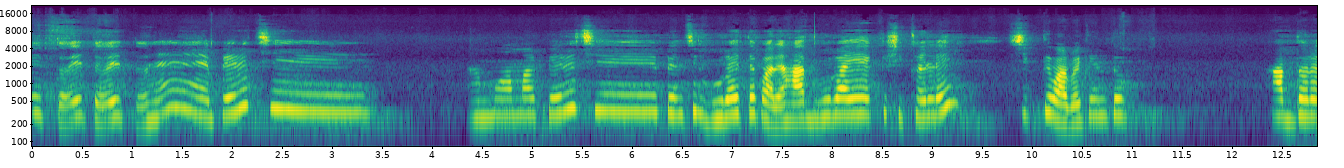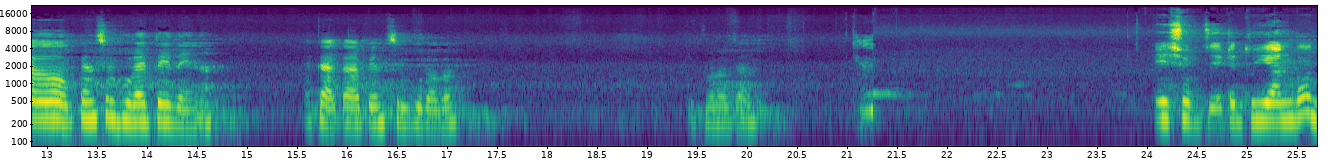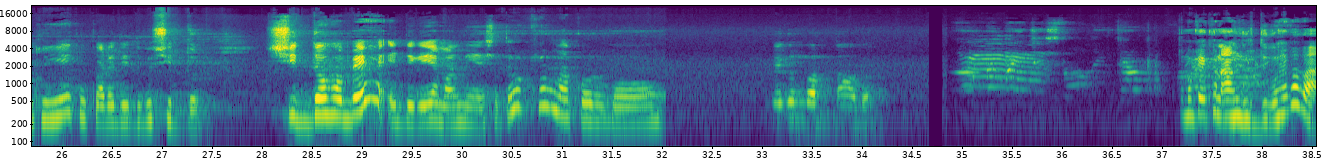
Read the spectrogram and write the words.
এই তো এই তো এই তো হ্যাঁ পেরেছি। আম্মু আমার পেরেছে। পেন্সিল ঘুরাইতে পারে, হাত ঘুরাইয়ে একটু শিখাইলে শিখতে পারবে, কিন্তু হাত ধরে, ও, পেন্সিল ঘুরাইতেই দেয় না। একা একা পেন্সিল ঘুরাবে। কি করা যায়? এই সবজি, এটা ধুয়ে আনব, ধুয়ে কুকারে দিয়ে দেবো সিদ্ধ। সিদ্ধ হবে। এদিকে আমার মেয়ের সাথেও খেলা করব। বেগুন ভর্তা হবে। তোমাকে এখন আঙ্গুর দিব হ্যাঁ বাবা?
